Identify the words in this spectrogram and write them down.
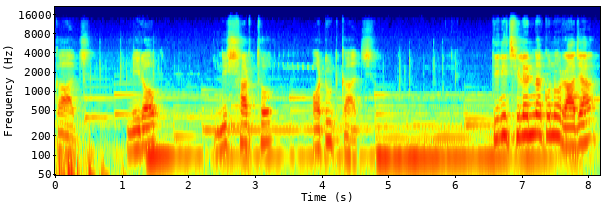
কাজ। নীরব, নিঃস্বার্থ, অটুট কাজ। তিনি ছিলেন না কোনো রাজা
